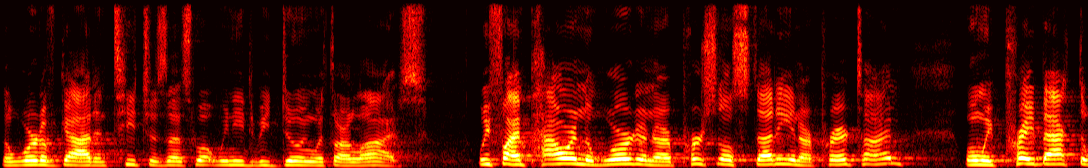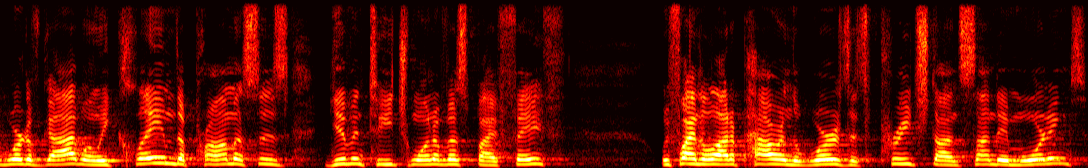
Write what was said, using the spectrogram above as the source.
the Word of God and teaches us what we need to be doing with our lives. We find power in the Word in our personal study and our prayer time. When we pray back the Word of God, when we claim the promises given to each one of us by faith, we find a lot of power in the words that's preached on Sunday mornings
